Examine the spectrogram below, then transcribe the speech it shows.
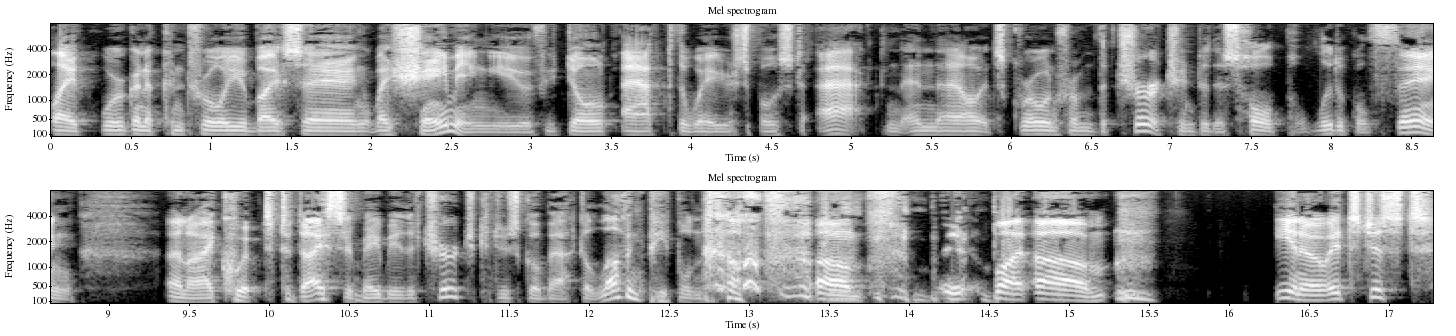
Like we're going to control you by saying, by shaming you if you don't act the way you're supposed to act. And, and now it's grown from the church into this whole political thing. and I quipped to Dicer, maybe the church can just go back to loving people now. um, but um, you know, it's just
